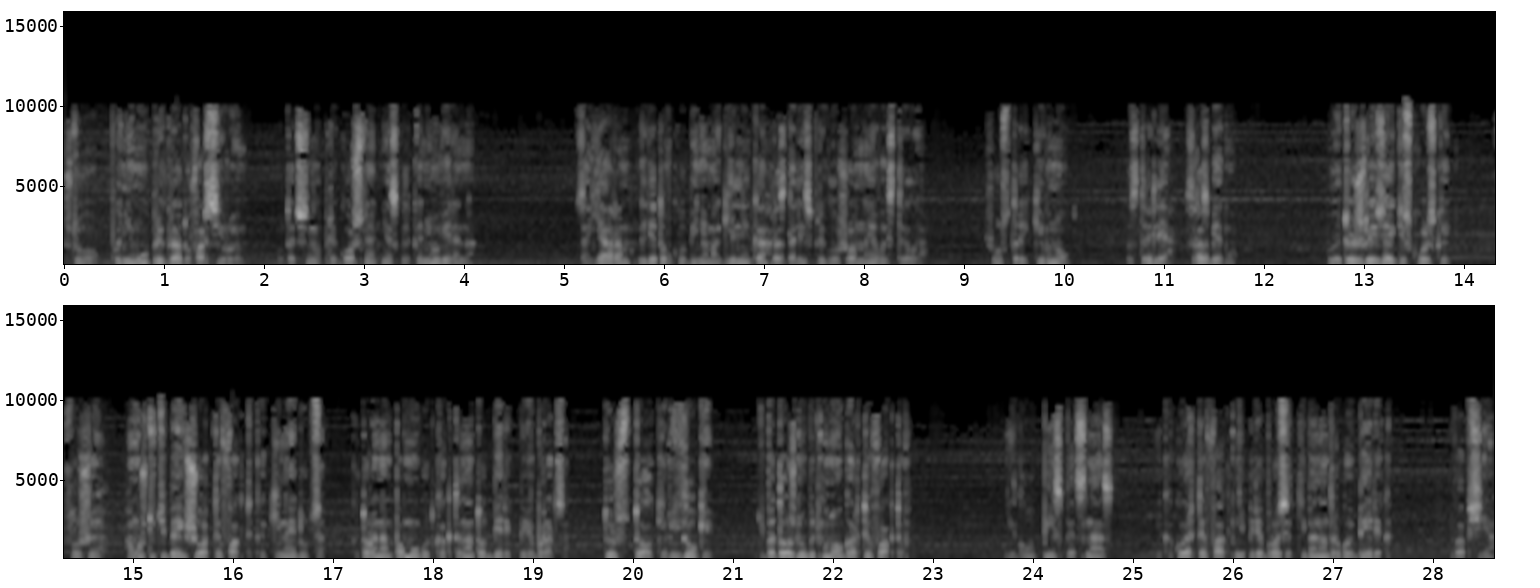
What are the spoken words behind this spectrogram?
«Что, по нему преграду форсируем?» — уточнил Пригоршня несколько неуверенно. За Яром, где-то в глубине могильника, раздались приглушенные выстрелы. Шустрый кивнул. «По стреле, с разбегу». «Это железяки скользкой. Слушай, а может у тебя еще артефакты какие найдутся, которые нам помогут как-то на тот берег перебраться? Ты ж сталкер, елки. У тебя должно быть много артефактов». «Не глупи, спецназ. Никакой артефакт не перебросит тебя на другой берег. И вообще,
